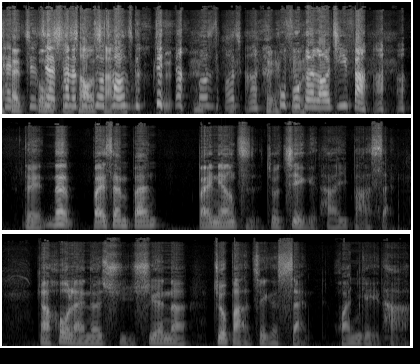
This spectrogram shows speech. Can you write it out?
他就这样，他的工作超对啊，工作超长，不符合劳基法。对，那白三班白娘子就借给他一把伞，那后来呢，许宣呢就把这个伞还给他。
